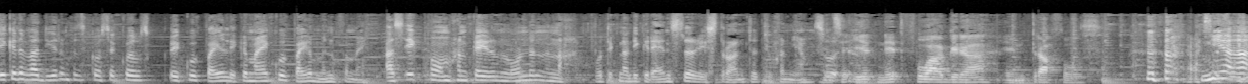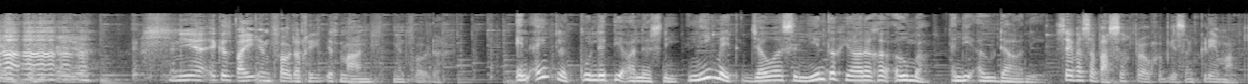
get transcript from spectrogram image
Ek het 'n waardering vir sy kos. Ek kook, ek kook baie lekker, maar hy kook baie min vir my. As ek vir hom gaan kuier in Londen en dan word ek na die Grandster restaurante toe geneem. So sy eet net foie gras en truffles. nee, nee, ek is baie eenvoudig, ek eet maar eenvoudig. En eintlik kon dit nie anders nie, nie met Joa se 90-jarige ouma in die ou dae nie. Sy was 'n wasservrou gewees in Kremant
